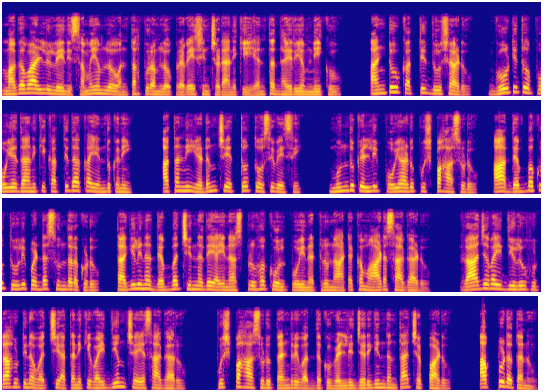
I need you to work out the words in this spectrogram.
మగవాళ్ళు లేని సమయంలో అంతఃపురంలో ప్రవేశించడానికి ఎంత ధైర్యం నీకు? అంటూ కత్తి దూశాడు. గోటితో పోయేదానికి కత్తిదాకా ఎందుకని? అతన్ని ఎడం చేత్తో తోసివేసి ముందుకెళ్ళి పోయాడు పుష్పహాసుడు. ఆ దెబ్బకు తూలిపడ్డ సుందరకుడు. తగిలిన దెబ్బ చిన్నదే అయినా స్పృహ కోల్పోయినట్లు నాటకం ఆడసాగాడు. రాజవైద్యులు హుటాహుటిన వచ్చి అతనికి వైద్యం చేయసాగారు. పుష్పహాసుడు తండ్రి వద్దకు వెళ్ళి జరిగిందంతా చెప్పాడు. అప్పుడతను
